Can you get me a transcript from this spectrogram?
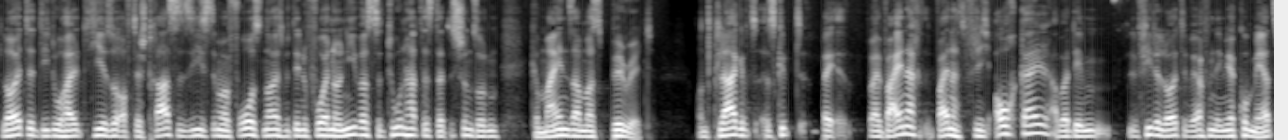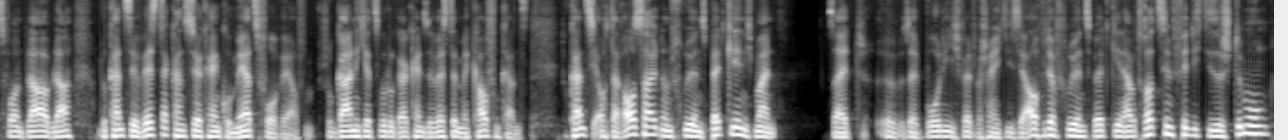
Leute, die du halt hier so auf der Straße siehst, immer frohes Neues, mit denen du vorher noch nie was zu tun hattest, das ist schon so ein gemeinsamer Spirit. Und klar gibt's, es gibt bei, bei Weihnachten, Weihnachten finde ich auch geil, aber dem, viele Leute werfen dem ja Kommerz vor und bla bla bla. Und du kannst Silvester kannst du ja keinen Kommerz vorwerfen. Schon gar nicht jetzt, wo du gar kein Silvester mehr kaufen kannst. Du kannst dich auch da raushalten und früher ins Bett gehen. Ich meine, seit, äh, seit Bodi, ich werde wahrscheinlich dieses Jahr auch wieder früher ins Bett gehen, aber trotzdem finde ich diese Stimmung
